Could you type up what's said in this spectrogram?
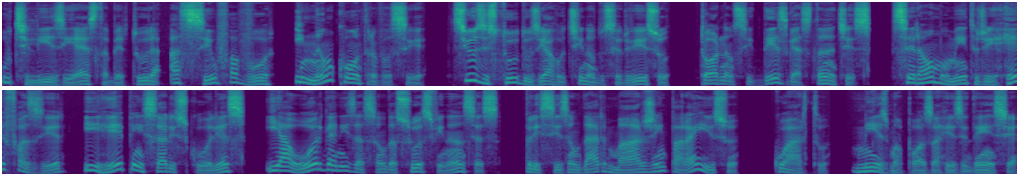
Utilize esta abertura a seu favor e não contra você. Se os estudos e a rotina do serviço tornam-se desgastantes, será o momento de refazer e repensar escolhas e a organização das suas finanças precisam dar margem para isso. Quarto, mesmo após a residência,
